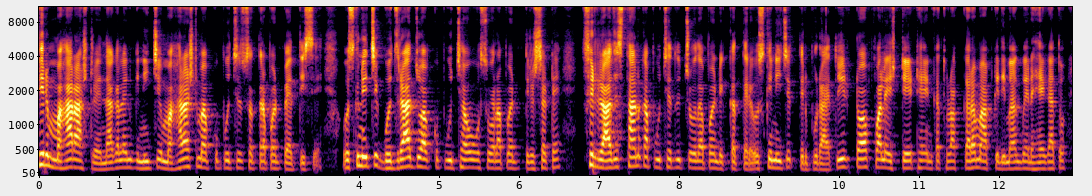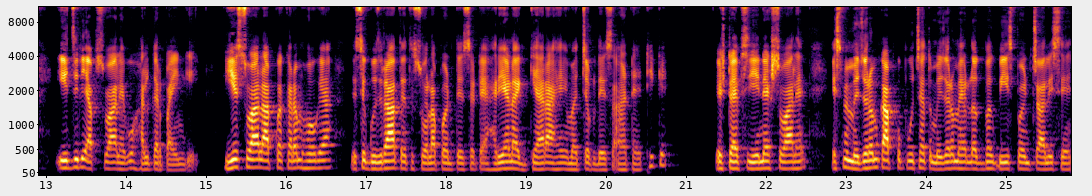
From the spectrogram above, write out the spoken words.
फिर महाराष्ट्र है। नागालैंड के नीचे महाराष्ट्र में आपको पूछे सत्रह पॉइंट पैंतीस है। उसके नीचे गुजरात जो आपको पूछा वो सोलह पॉइंट तिरसठ है। फिर राजस्थान का पूछे तो चौदह पॉइंट इकहत्तर है। उसके नीचे त्रिपुरा है। तो ये टॉप वाले स्टेट है। इनका थोड़ा क्रम आपके दिमाग में रहेगा तो ईजिली आप सवाल है वो हल कर पाएँगे। ये सवाल आपका क्रम हो गया। जैसे गुजरात है तो सोलह पॉइंट तिरसठ है। हरियाणा ग्यारह है। हिमाचल प्रदेश आठ है। ठीक है? इस टाइप से ये नेक्स्ट सवाल है। इसमें मिजोरम का आपको पूछा तो मिजोरम है लगभग बीस पॉइंट चालीस है।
